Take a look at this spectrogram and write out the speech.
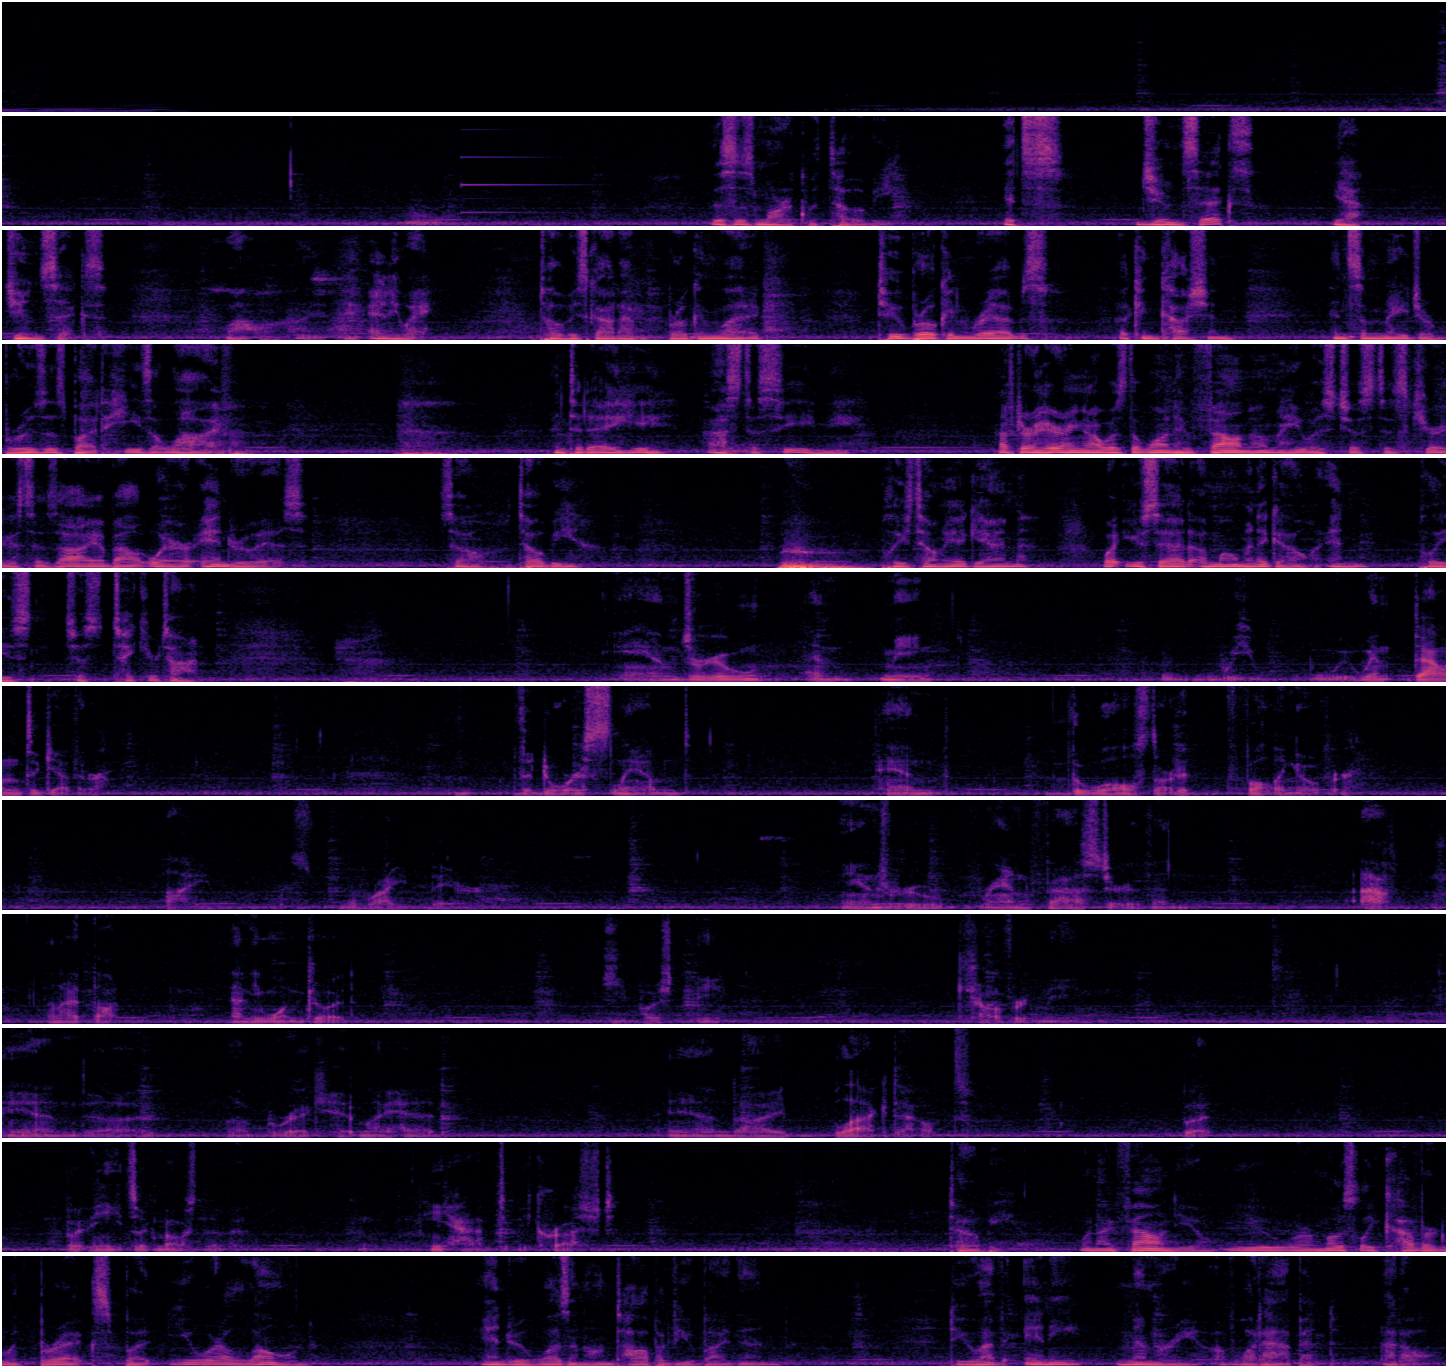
This is Mark with Toby. It's June 6th? Yeah, June 6th. Wow. I- Anyway, Toby's got a broken leg, two broken ribs, a concussion, and some major bruises, but he's alive. And today he asked to see me. After hearing I was the one who found him, he was just as curious as I about where Andrew is. So, Toby, please tell me again what you said a moment ago, and please just take your time. Andrew and me, went down together. The door slammed, and the wall started falling over. I was right there. Andrew ran faster than, uh, than I thought anyone could. He pushed me covered me. And uh, a brick hit my head. And I blacked out. But. But he took most of it. He had to be crushed. Toby, when I found you, you were mostly covered with bricks, but you were alone. Andrew wasn't on top of you by then. Do you have any memory of what happened at all?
